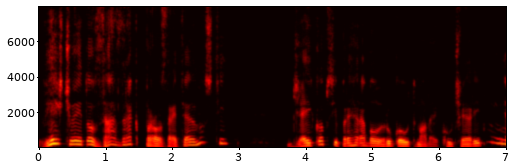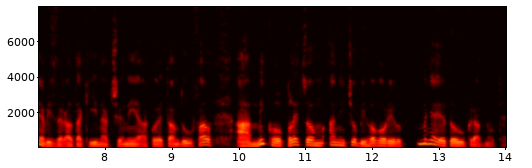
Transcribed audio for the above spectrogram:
vieš, čo je to zázrak prozreteľnosti? Jacob si prehrabol rukou tmavé kučery, nevyzeral taký nadšený, ako je tam dúfal, a mykol plecom ani čo by hovoril, mne je to ukradnuté.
